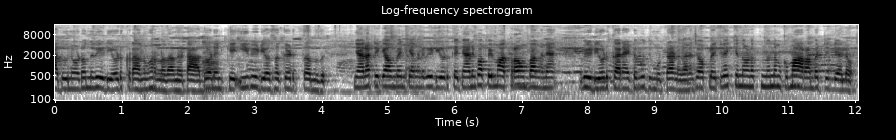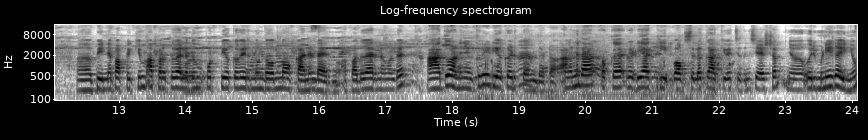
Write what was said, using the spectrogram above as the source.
ആദുവിനോടൊന്ന് വീഡിയോ എടുക്കണമെന്ന് പറഞ്ഞതാണ് കേട്ടോ. ആദുവാണ് എനിക്ക് ഈ വീഡിയോസൊക്കെ എടുത്തു തന്നത്. ഞാൻ ഒറ്റയ്ക്കാവുമ്പോൾ എനിക്ക് അങ്ങനെ വീഡിയോ എടുക്കുക ഞാനും പപ്പയും മാത്രമാകുമ്പോൾ അങ്ങനെ വീഡിയോ എടുക്കാനായിട്ട് ബുദ്ധിമുട്ടാണ്. കാരണം ചോക്ലേറ്റ് വെക്കുന്നിടത്തുനിന്ന് നമുക്ക് മാറാൻ പറ്റില്ലല്ലോ. പിന്നെ പപ്പയ്ക്കും അപ്പുറത്ത് വല്ലതും പൊട്ടിയൊക്കെ വരുന്നുണ്ടോ എന്ന് നോക്കാനുണ്ടായിരുന്നു. അപ്പോൾ അത് കാരണം കൊണ്ട് അതുമാണ് ഞങ്ങൾക്ക് വീഡിയോ ഒക്കെ എടുത്തത് കേട്ടോ അങ്ങനെ ഇതാ ഒക്കെ റെഡിയാക്കി ബോക്സിലൊക്കെ ആക്കി വെച്ചതിന് ശേഷം ഒരു മണി കഴിഞ്ഞു.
